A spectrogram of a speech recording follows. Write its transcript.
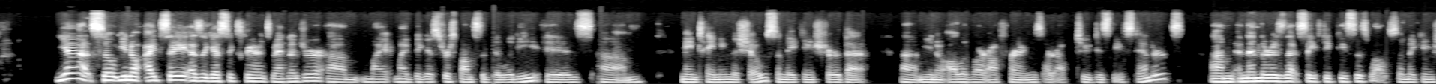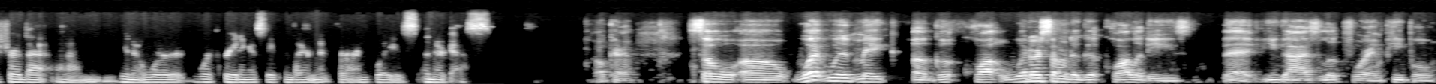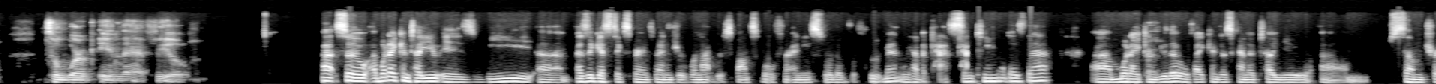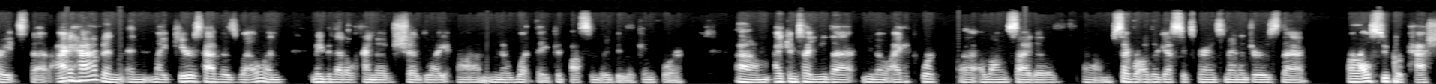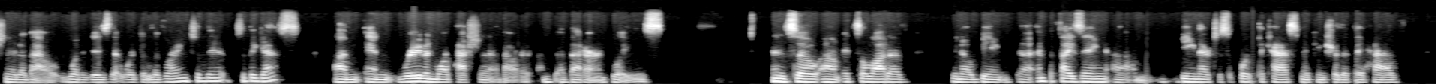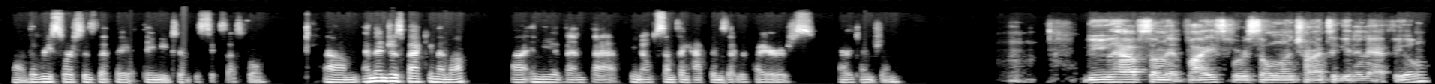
Yeah, so you know, I'd say as a guest experience manager, um, my my biggest responsibility is um, maintaining the show, so making sure that um, you know all of our offerings are up to Disney standards. Um, and then there is that safety piece as well, so making sure that um, you know we're we're creating a safe environment for our employees and their guests. Okay, so uh, what would make a good qual? What are some of the good qualities that you guys look for in people to work in that field? Uh, so uh, what I can tell you is we, um, as a guest experience manager, we're not responsible for any sort of recruitment. We have a casting team that does that. Um, what I can do though is I can just kind of tell you um, some traits that I have and, and my peers have as well. And maybe that'll kind of shed light on, you know, what they could possibly be looking for. Um, I can tell you that, you know, I work uh, alongside of um, several other guest experience managers that are all super passionate about what it is that we're delivering to the to the guests, um, and we're even more passionate about our, about our employees. And so um, it's a lot of you know being uh, empathizing, um, being there to support the cast, making sure that they have uh, the resources that they they need to be successful, um, and then just backing them up uh, in the event that you know something happens that requires our attention. Do you have some advice for someone trying to get in that field?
